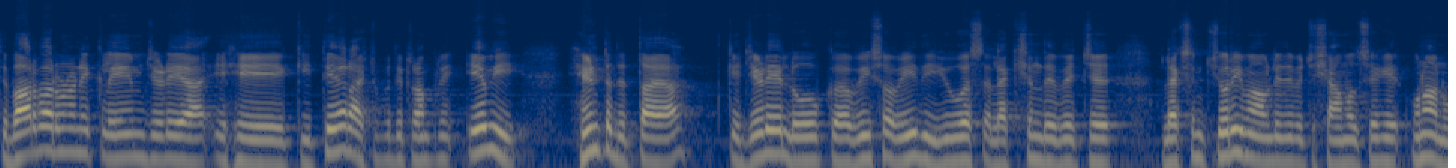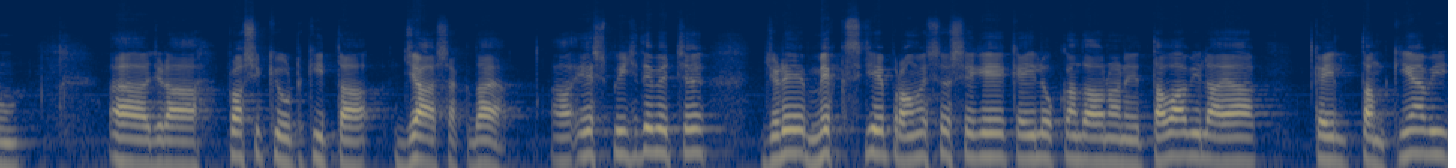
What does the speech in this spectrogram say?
ਤੇ ਬਾਰ-ਬਾਰ ਉਹਨਾਂ ਨੇ ਕਲੇਮ ਜਿਹੜੇ ਆ ਇਹ ਕੀਤੇ ਆ। ਰਾਸ਼ਟਰਪਤੀ ਟਰੰਪ ਨੇ ਇਹ ਵੀ ਹਿੰਟ ਦਿੱਤਾ ਆ ਕਿ ਜਿਹੜੇ ਲੋਕ 2020 ਦੀ ਯੂਐਸ ਇਲੈਕਸ਼ਨ ਦੇ ਵਿੱਚ ਇਲੈਕਸ਼ਨ ਚੋਰੀ ਮਾਮਲੇ ਦੇ ਵਿੱਚ ਸ਼ਾਮਲ ਸੀਗੇ, ਉਹਨਾਂ ਨੂੰ ਜਿਹੜਾ ਪ੍ਰੋਸੀਕਿਊਟ ਕੀਤਾ ਜਾ ਸਕਦਾ ਆ। ਇਸ ਸਪੀਚ ਦੇ ਵਿੱਚ ਜਿਹੜੇ ਮਿਕਸ ਜੇ ਪ੍ਰੋਮਿਸਸ ਸੀਗੇ ਕਈ ਲੋਕਾਂ ਦਾ ਉਹਨਾਂ ਨੇ ਤਵਾ ਵੀ ਲਾਇਆ ਕਈ ਧਮਕੀਆਂ ਵੀ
